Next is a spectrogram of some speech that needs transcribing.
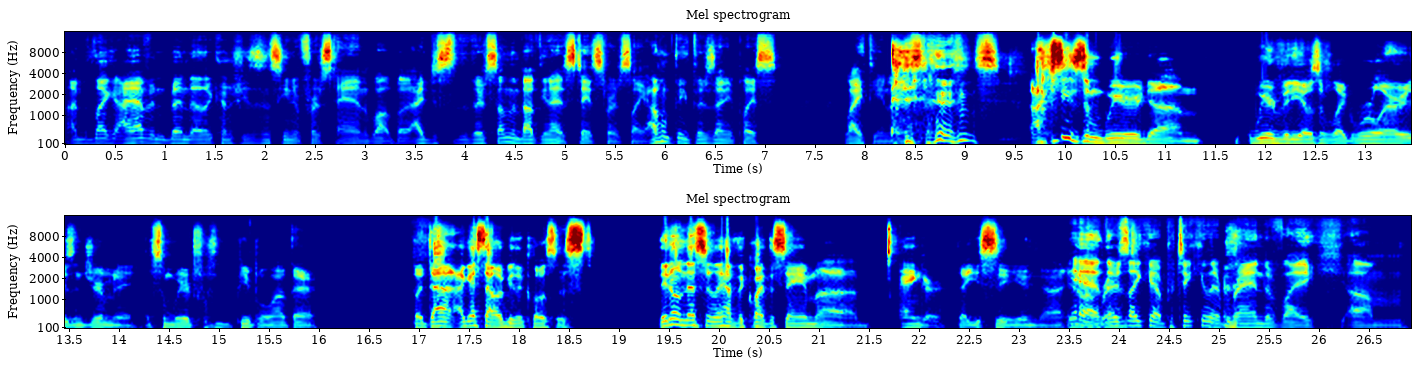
I'm like, I haven't been to other countries and seen it firsthand, but I just there's something about the United States where it's like I don't think there's any place like the United States. I've seen some weird, um, weird videos of like rural areas in Germany of some weird people out there, but that I guess that would be the closest they don't necessarily have the quite the same uh, anger that you see in, uh, in yeah there's like a particular brand of like um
